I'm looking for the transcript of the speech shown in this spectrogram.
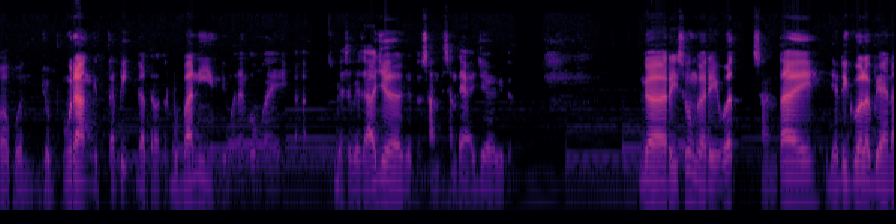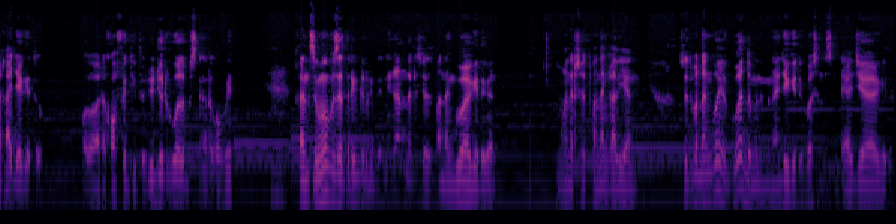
Walaupun job kurang gitu tapi nggak terlalu terbebani. Di mana gue mulai biasa-biasa aja gitu santai-santai aja gitu nggak risu nggak ribet santai. Jadi gue lebih enak aja gitu kalau ada covid gitu. Jujur gue lebih senang ada covid. Kan semua bisa trigger gitu. Ini kan dari sudut pandang gue gitu kan. Bukan dari sudut pandang kalian. Sudut pandang gue ya gue demen-demen aja gitu. Gue santai-santai aja gitu.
